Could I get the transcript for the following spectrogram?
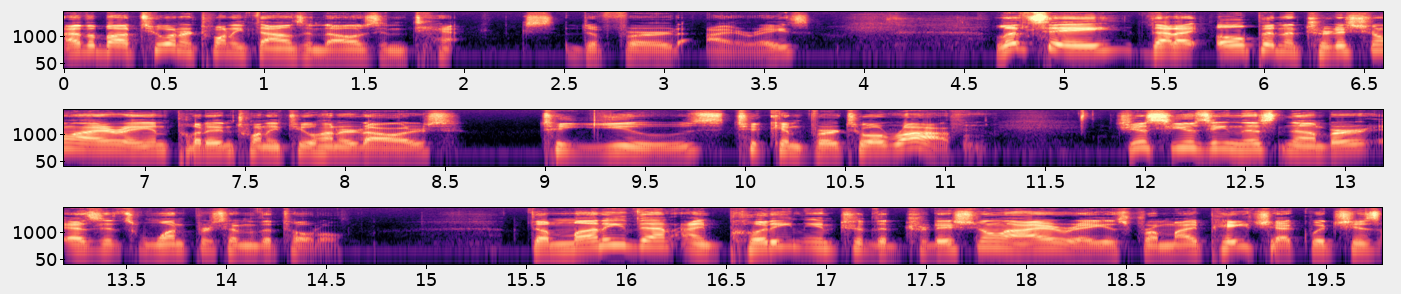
I have about $220,000 in tax deferred IRAs. Let's say that I open a traditional IRA and put in $2,200 to use to convert to a Roth, just using this number as it's 1% of the total. The money that I'm putting into the traditional IRA is from my paycheck, which has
